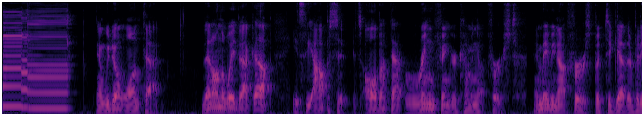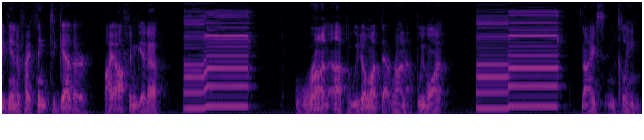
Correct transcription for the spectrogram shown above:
And we don't want that. Then on the way back up, it's the opposite. It's all about that ring finger coming up first. And maybe not first, but together. But again, if I think together, I often get a run up. And we don't want that run up. We want nice and clean.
